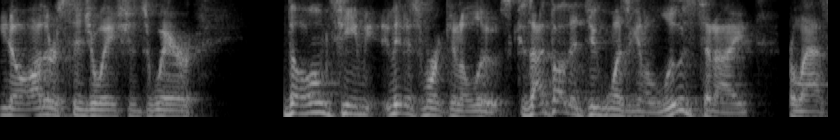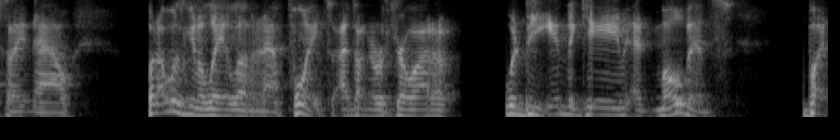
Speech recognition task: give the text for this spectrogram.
you know, other situations where the home team they just weren't going to lose because I thought that Duke wasn't going to lose tonight or last night now, but I wasn't going to lay 11 and a half points. I thought North Carolina would be in the game at moments, but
